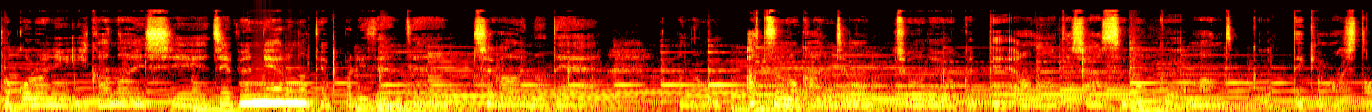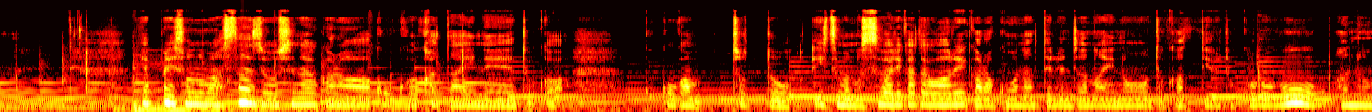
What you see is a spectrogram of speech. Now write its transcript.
ところに行かないし自分でやるのとやっぱり全然違うので圧の感じもちょうどよくてあの私はすごく満足できましたやっぱりそのマッサージをしながらここが硬いねとかここがちょっといつもの座り方が悪いからこうなってるんじゃないのとかっていうところをあの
